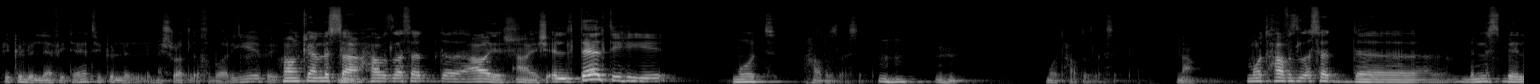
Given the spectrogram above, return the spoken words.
في كل اللافتات في كل النشرات الإخبارية في هون كان لسه مم. حافظ الأسد عايش. عايش. الثالثة هي موت حافظ الأسد. موت حافظ الأسد. نعم. موت حافظ الأسد آه، بالنسبة ل...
